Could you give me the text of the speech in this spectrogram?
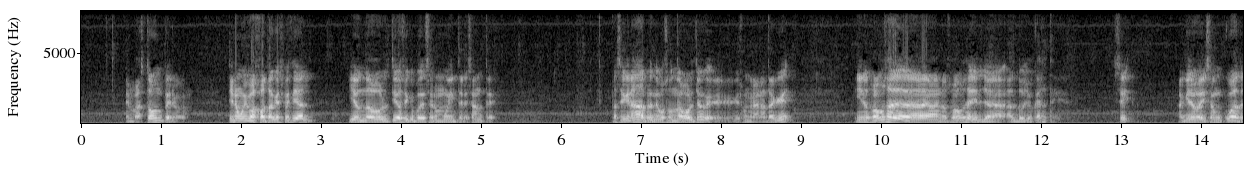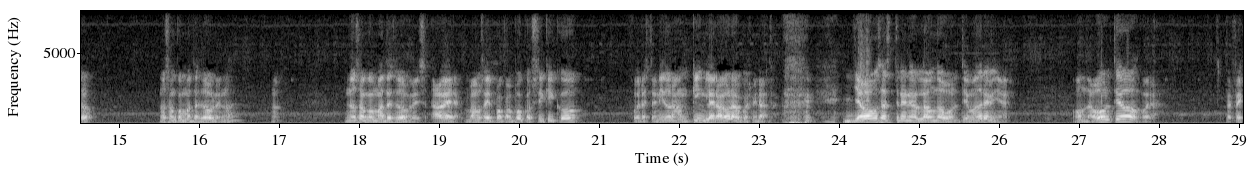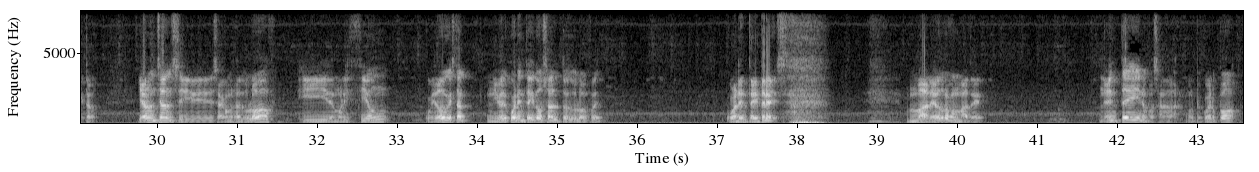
en bastón, pero tiene muy bajo ataque especial. Y onda volteo sí que puede ser muy interesante. Así que nada, aprendemos onda volteo, que, es un gran ataque. Y nos vamos a, nos vamos a ir ya al dojo karate. Sí, aquí lo veis, son cuatro. No son combates dobles, ¿no? No. No son combates dobles. A ver, vamos a ir poco a poco. Psíquico, Fuera este Nidoran, Kingler ahora, pues mirad. ya vamos a estrenar la Onda Voltio, madre mía. Onda Voltio, fuera. Perfecto. Y ahora un Chansey, sacamos a Dulov. Y demolición. Cuidado que está nivel 42 alto Dulov, eh. 43. vale, otro combate. y no pasa nada. Golpe cuerpo.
